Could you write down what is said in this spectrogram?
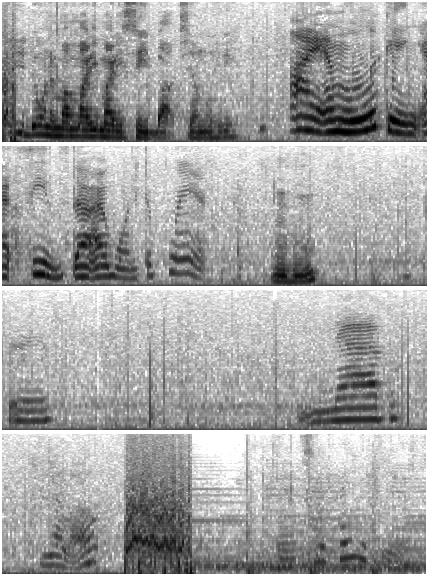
what are you doing in my mighty mighty seed box, young lady? I am looking at seeds that I want to plant. Mm-hmm. Okay. Nab yellow. That's the painting.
